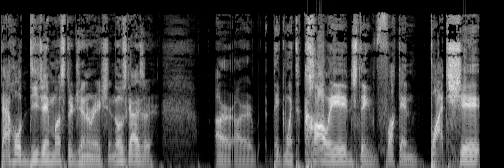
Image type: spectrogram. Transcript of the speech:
that whole DJ Mustard generation. Those guys are are are they went to college. They fucking bought shit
